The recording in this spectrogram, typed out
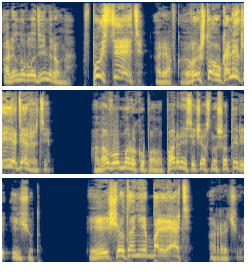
Алена Владимировна». «Впустить!» — рявкаю. «Вы что, у калитки ее держите?» Она в обморок упала. Парни сейчас на шатыре ищут. «Ищут они, блядь!» — рычу.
